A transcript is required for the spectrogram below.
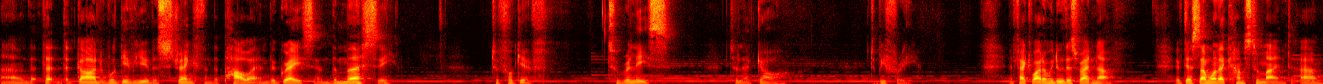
uh, that, that, that God will give you the strength and the power and the grace and the mercy to forgive, to release, to let go, to be free. In fact, why don't we do this right now? If there's someone that comes to mind, um,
